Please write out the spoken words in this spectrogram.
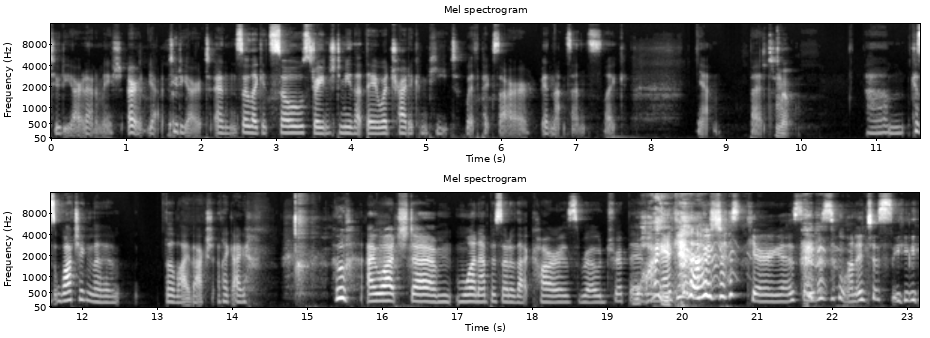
2D art animation or yeah, 2D art. And so like it's so strange to me that they would try to compete with Pixar in that sense. Like yeah. But Yeah. um because watching the the live action like i Whew, I watched um one episode of that Cars road trip. in, Why? I, I was just curious. I just wanted to see.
